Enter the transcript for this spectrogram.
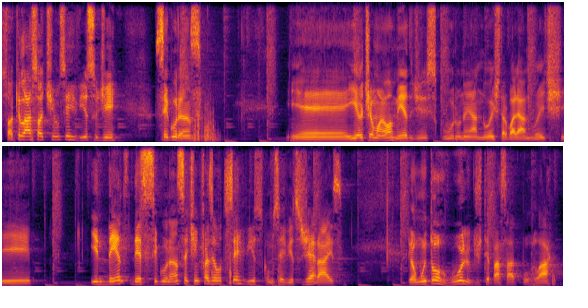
Só que lá só tinha um serviço de segurança. E, é, e eu tinha o maior medo de escuro, né? À noite, trabalhar à noite. E, e dentro desse segurança eu tinha que fazer outros serviços, como serviços gerais. Tenho muito orgulho de ter passado por lá,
